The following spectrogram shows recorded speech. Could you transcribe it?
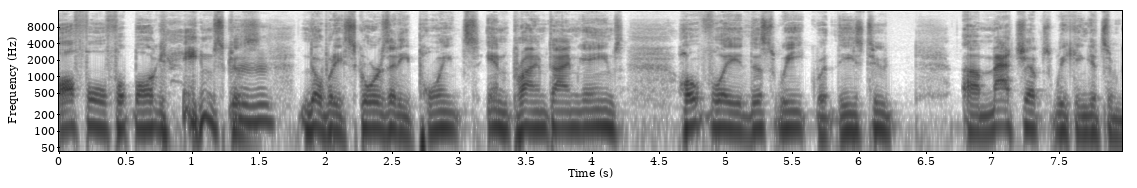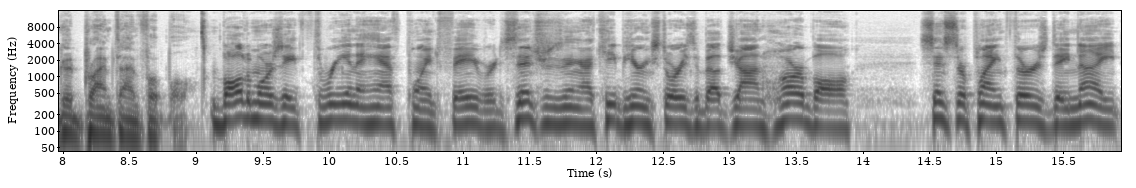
awful football games because nobody scores any points in primetime games. Hopefully, this week with these two uh, matchups, we can get some good primetime football. Baltimore's a three and a half point favorite. It's interesting. I keep hearing stories about John Harbaugh since they're playing Thursday night,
